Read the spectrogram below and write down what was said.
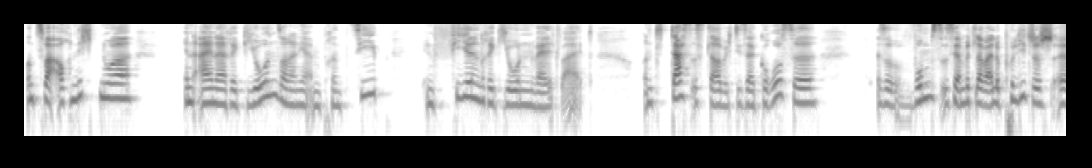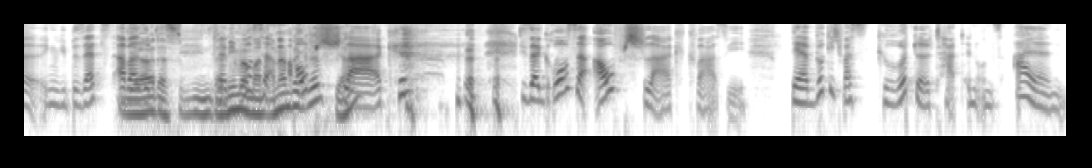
Und zwar auch nicht nur in einer Region, sondern ja im Prinzip in vielen Regionen weltweit. Und das ist, glaube ich, dieser große also Wumms ist ja mittlerweile politisch äh, irgendwie besetzt, aber ja, so das, da nehmen wir mal einen anderen Begriff. Aufschlag, ja. dieser große Aufschlag quasi, der wirklich was gerüttelt hat in uns allen.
